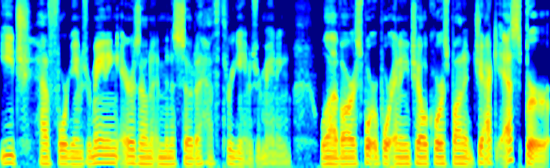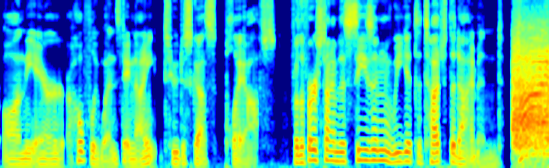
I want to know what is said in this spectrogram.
each have four games remaining. Arizona and Minnesota have three games remaining. We'll have our Sport Report NHL correspondent Jack Esper on the air hopefully Wednesday night to discuss playoffs. For the first time this season, we get to touch the diamond. High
